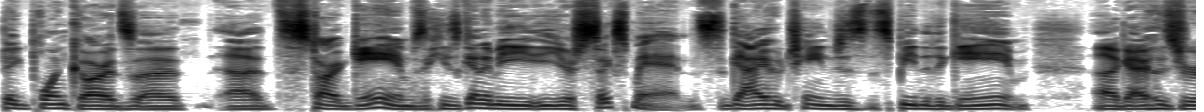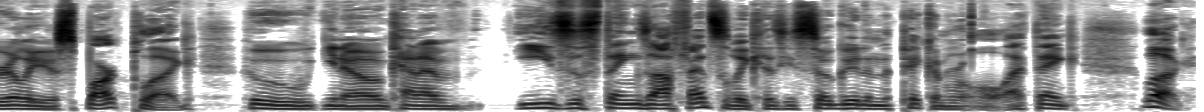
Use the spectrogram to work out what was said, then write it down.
big point guards uh, uh, start games. He's going to be your six man. It's the guy who changes the speed of the game, a guy who's really your spark plug, who you know kind of eases things offensively because he's so good in the pick and roll. I think, look,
